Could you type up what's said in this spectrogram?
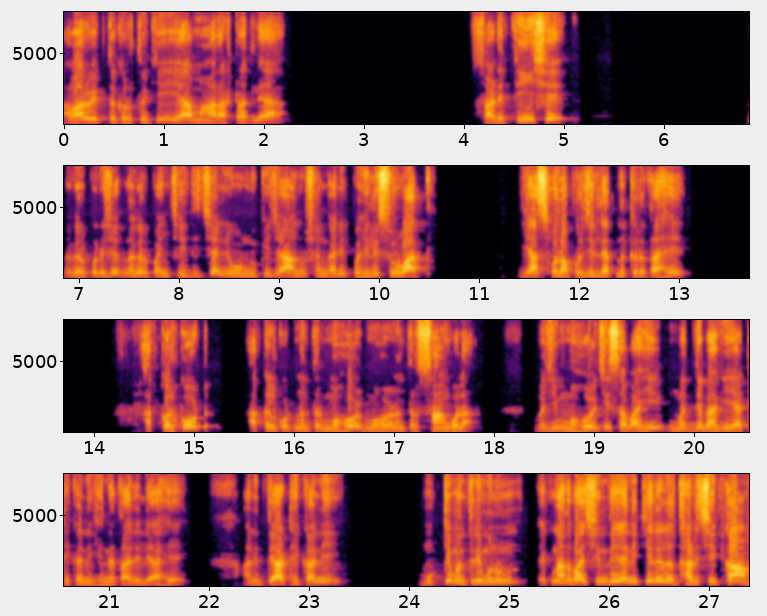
आभार व्यक्त करतो की या महाराष्ट्रातल्या साडेतीनशे नगरपरिषद नगरपंचायतीच्या निवडणुकीच्या अनुषंगाने पहिली सुरुवात या सोलापूर जिल्ह्यातनं करत आहे. अक्कलकोट अक्कलकोट नंतर मोहोळ मोहोळ नंतर सांगोला. म्हणजे मोहोळची सभा ही मध्यभागी या ठिकाणी घेण्यात आलेली आहे. आणि त्या ठिकाणी मुख्यमंत्री म्हणून एकनाथभाई शिंदे यांनी केलेलं धाडसी काम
